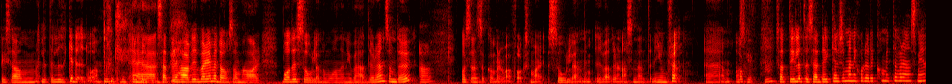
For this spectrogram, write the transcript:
liksom lite lika dig då. Okej. Eh, så att vi, har, vi börjar med de som har både solen och månen i väduren som du. Ja. Och sen så kommer det vara folk som har solen i väduren och ascendenten i jungfrun. Okej. så, Mm. så att det är lite så här, det är kanske människor du hade kommit överens med.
